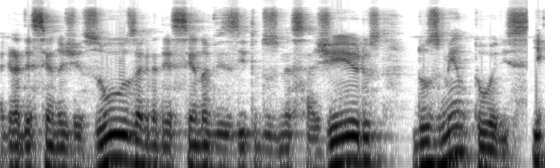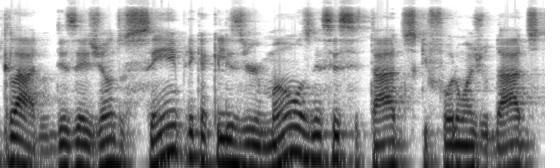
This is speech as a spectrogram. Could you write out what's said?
agradecendo a Jesus, agradecendo a visita dos mensageiros, dos mentores e, claro, desejando sempre que aqueles irmãos necessitados que foram ajudados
